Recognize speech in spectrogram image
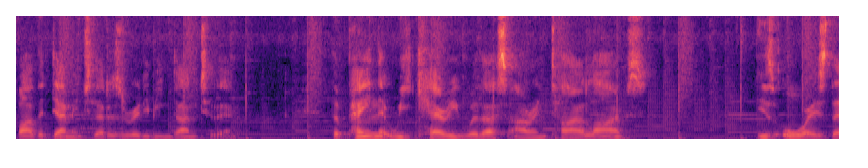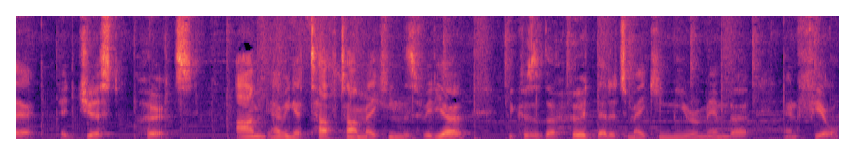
by the damage that has already been done to them. The pain that we carry with us our entire lives is always there. It just hurts. I'm having a tough time making this video because of the hurt that it's making me remember and feel.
